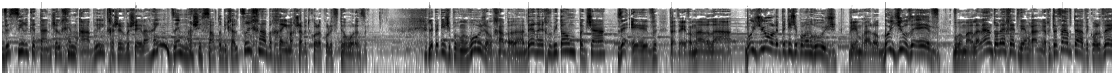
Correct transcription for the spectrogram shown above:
וסיר קטן של חמאה בלי להתחשב בשאלה האם זה מה שסבתא בכלל צריכה בחיים עכשיו את כל הכולסטרול הזה. לפטי שפרון רוז' הלכה בדרך ופתאום פגשה זאב. והזאב אמר לה בוז'ור לפטי שפרון רוז' והיא אמרה לו בוז'ור זאב. והוא אמר לה לאן את הולכת? והיא אמרה אני הולכת לסבתא וכל זה.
